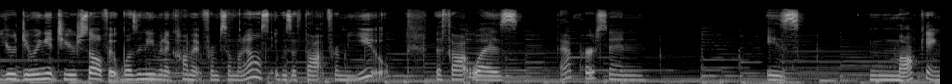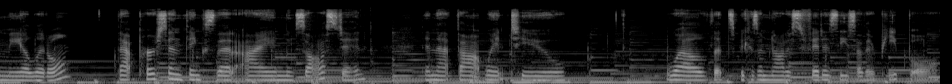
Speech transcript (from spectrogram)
you're doing it to yourself. It wasn't even a comment from someone else, it was a thought from you. The thought was, that person is mocking me a little that person thinks that I am exhausted, then that thought went to, well, that's because I'm not as fit as these other people.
